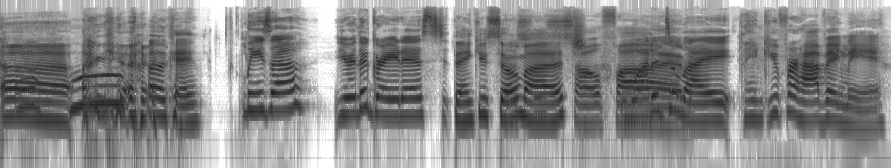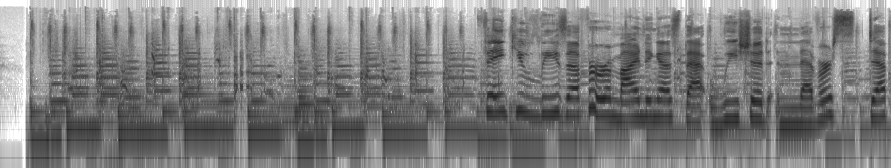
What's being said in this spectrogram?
uh, okay. Okay. Liza, you're the greatest. Thank you so This was much. So fun. What a delight. Thank you for having me. Thank you, Liza, for reminding us that we should never step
